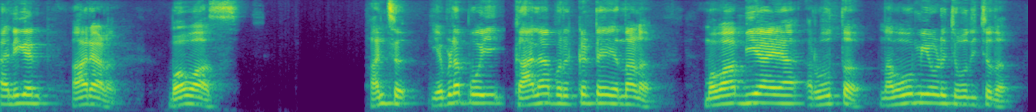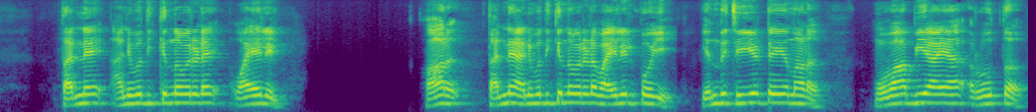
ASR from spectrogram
ധനികൻ ആരാണ്? ബോവാസ്. അഞ്ച്. എവിടെ പോയി കാലാ പെറുക്കട്ടെ എന്നാണ് മൊവാബിയായ റൂത്ത് നവോമിയോട് ചോദിച്ചത്. തന്നെ അനുവദിക്കുന്നവരുടെ വയലിൽ. ആറ്. തന്നെ അനുവദിക്കുന്നവരുടെ വയലിൽ പോയി എന്ത് ചെയ്യട്ടെ എന്നാണ് മുവാബിയായ റൂത്ത്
